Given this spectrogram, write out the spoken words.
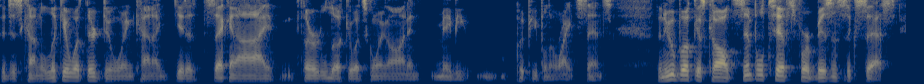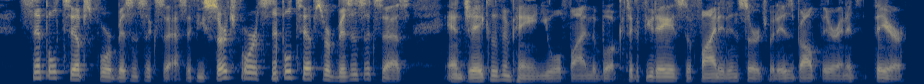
to just kind of look at what they're doing, kind of get a second eye, third look at what's going on and maybe put people in the right sense. The new book is called Simple Tips for Business Success. Simple Tips for Business Success. If you search for Simple Tips for Business Success and J. Clifton Payne, you will find the book. It took a few days to find it in search, but it is about there and it's there.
